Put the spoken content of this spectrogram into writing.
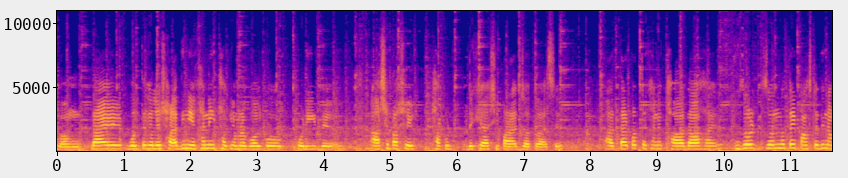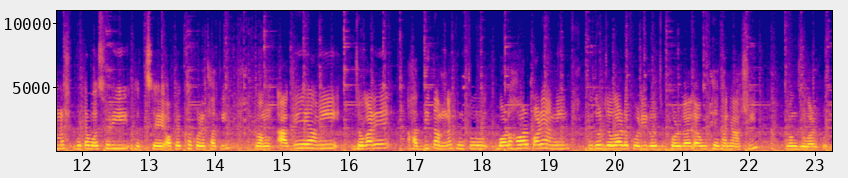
এবং প্রায় বলতে গেলে সারাদিনই এখানেই থাকি, আমরা গল্প করি আশেপাশে ঠাকুর দেখে আসি, পাড়ার যত আছে। আর তারপর তো এখানে খাওয়া দাওয়া হয়। পুজোর জন্য তাই পাঁচটা দিন আমরা গোটা বছরই হচ্ছে অপেক্ষা করে থাকি। এবং আগে আমি জোগাড়ে হাত দিতাম না, কিন্তু বড় হওয়ার পরে আমি পুজোর জোগাড়ও করি। রোজ ভোরবেলা উঠে এখানে আসি এবং জোগাড় করি।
